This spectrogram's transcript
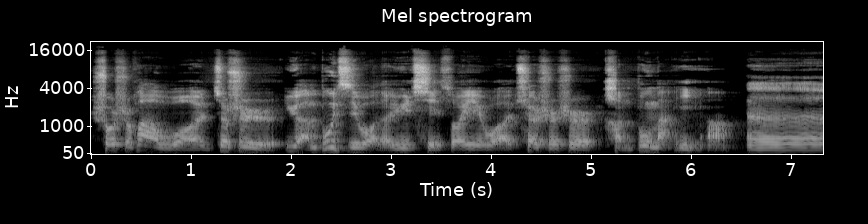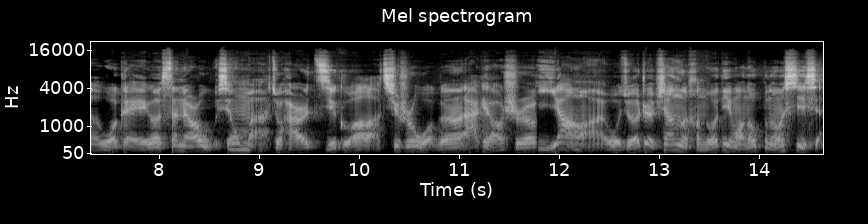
说实话，我就是远不及我的预期，所以我确实是很不满意啊。呃，我给一个三点五星吧，就还是及格了。其实我跟阿 K 老师一样啊，我觉得这片子很多地方都不能细想，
